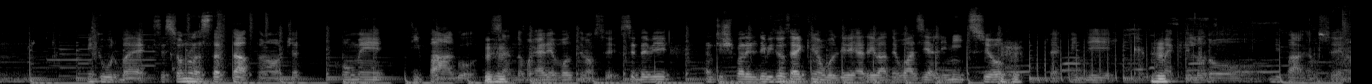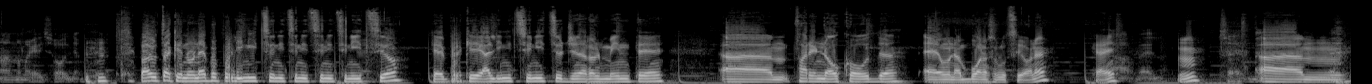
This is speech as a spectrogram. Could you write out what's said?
mm, mi turba è se sono una startup, no? Cioè, come ti pago? Mm-hmm. Essendo magari a volte no, se, se, devi anticipare il debito tecnico vuol dire che arrivate quasi all'inizio, mm-hmm. cioè, quindi com'è mm-hmm. che loro vi pagano se non hanno magari soldi ancora? Mhm. Valuta che non è proprio l'inizio, inizio, inizio, inizio, inizio, okay. perché all'inizio, inizio generalmente um, fare no code è una buona soluzione. Ok. Ah, bello. Mm? Cioè, bello. Um,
